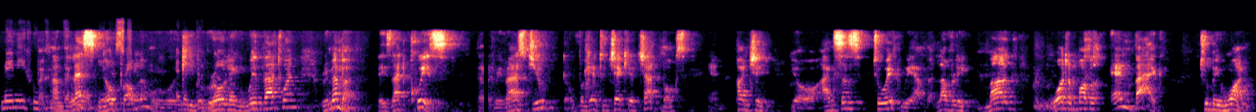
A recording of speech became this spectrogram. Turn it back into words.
many who but nonetheless, no problem. We will keep rolling with that one. Remember, there's that quiz that we've asked you. Don't forget to check your chat box and punch in your answers to it. We have a lovely mug, water bottle, and bag to be won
